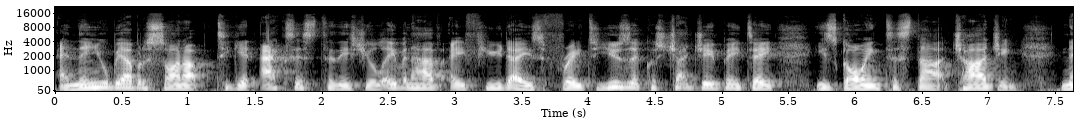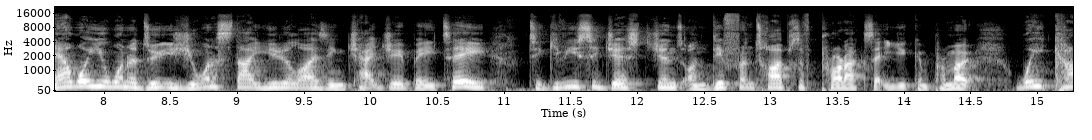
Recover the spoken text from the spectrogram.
and then you'll be able to sign up to get access to this. You'll even have a few days free to use it because ChatGPT is going to start charging. Now, what you want to do is you want to start utilizing ChatGPT to give you suggestions on different types of products that you can promote. We currently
